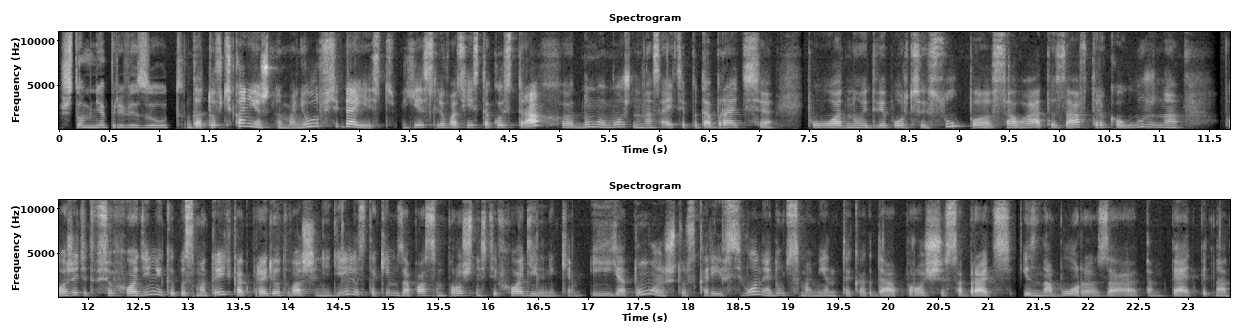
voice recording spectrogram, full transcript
что мне привезут? Готовьте, конечно, маневр всегда есть. Если у вас есть такой страх, думаю, можно на сайте подобрать по одной-две порции супа, салата, завтрака, ужина положить это все в холодильник и посмотреть, как пройдет ваша неделя с таким запасом прочности в холодильнике. И я думаю, что, скорее всего, найдутся моменты, когда проще собрать из набора за там, 5-15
